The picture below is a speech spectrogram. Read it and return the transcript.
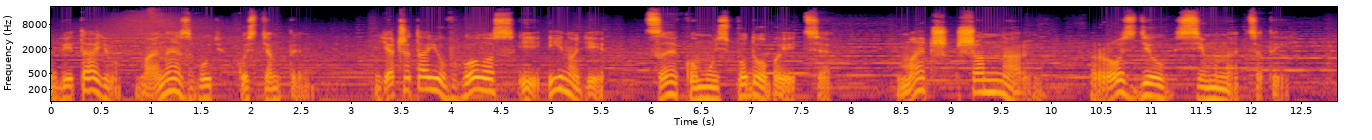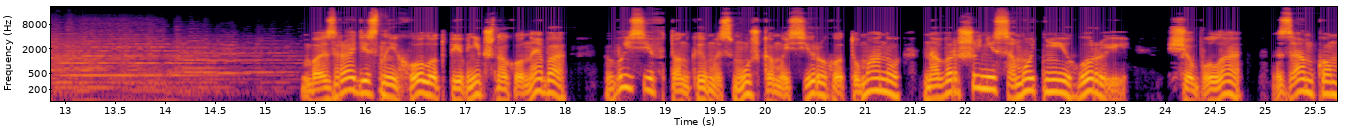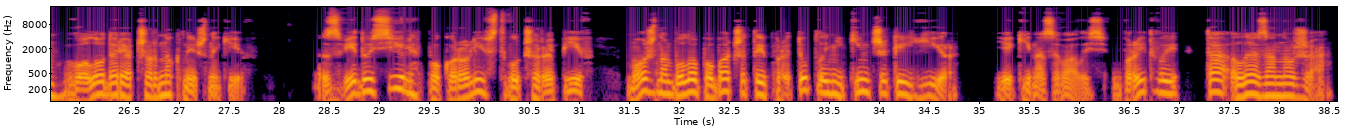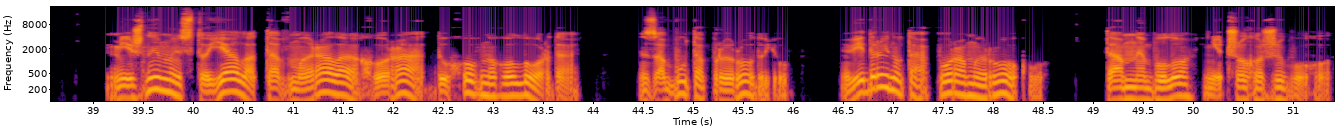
Вітаю, мене звуть Костянтин. Я читаю вголос і іноді це комусь подобається. Меч Шаннари, розділ 17. Безрадісний холод північного неба висів тонкими смужками сірого туману на вершині самотньої гори, що була замком володаря чорнокнижників. Звідусіль по королівству черепів можна було побачити притуплені кінчики гір, які називались бритви та леза ножа. Між ними стояла та вмирала гора духовного лорда, забута природою, відринута порами року. Там не було нічого живого.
